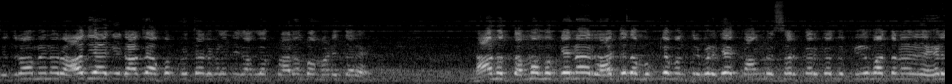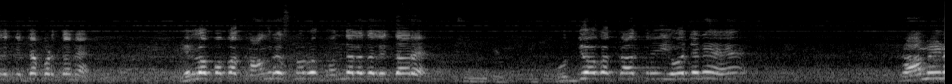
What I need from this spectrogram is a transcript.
ಸಿದ್ದರಾಮಯ್ಯನವರು ಆದಿಯಾಗಿ ಈಗಾಗಲೇ ಅಪಪ್ರಚಾರಗಳನ್ನು ಈಗಾಗಲೇ ಪ್ರಾರಂಭ ಮಾಡಿದ್ದಾರೆ. ನಾನು ತಮ್ಮ ಮುಖೇನ ರಾಜ್ಯದ ಮುಖ್ಯಮಂತ್ರಿಗಳಿಗೆ ಕಾಂಗ್ರೆಸ್ ಸರ್ಕಾರಕ್ಕೆ ಒಂದು ಕಿವಿ ಮಾತನ್ನು ಹೇಳೋದಕ್ಕೆ ಇಷ್ಟಪಡ್ತೇನೆ. ಎಲ್ಲೋ ಪಾಪ ಕಾಂಗ್ರೆಸ್ನವರು ಗೊಂದಲದಲ್ಲಿದ್ದಾರೆ. ಉದ್ಯೋಗ ಖಾತ್ರಿ ಯೋಜನೆ ಗ್ರಾಮೀಣ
